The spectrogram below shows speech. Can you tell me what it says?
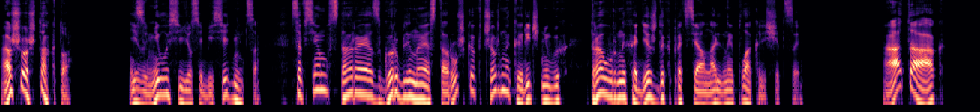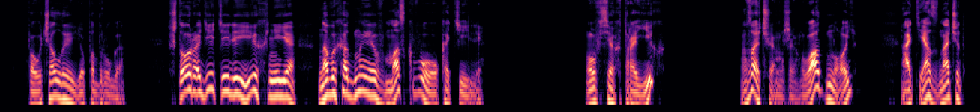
«А шо ж так-то?» Изумилась ее собеседница, совсем старая, сгорбленная старушка в черно-коричневых траурных одеждах профессиональной плакальщицы. «А так», — поучала ее подруга, — «что родители ихние на выходные в Москву укатили». «У всех троих?» «Зачем же? У одной. А те, значит,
